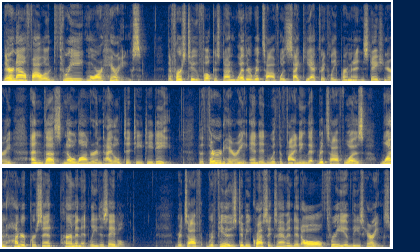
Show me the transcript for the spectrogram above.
There now followed three more hearings. The first two focused on whether Ritzhoff was psychiatrically permanent and stationary and thus no longer entitled to TTD. The third hearing ended with the finding that Ritzhoff was 100% permanently disabled. Ritzhoff refused to be cross examined at all three of these hearings.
